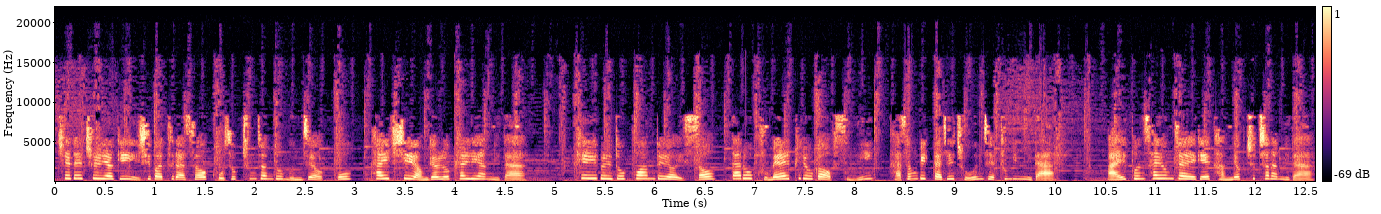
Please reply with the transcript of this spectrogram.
최대 출력이 20W라서 고속 충전도 문제없고 타입C 연결로 편리합니다. 케이블도 포함되어 있어 따로 구매할 필요가 없으니 가성비까지 좋은 제품입니다. 아이폰 사용자에게 강력 추천합니다.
